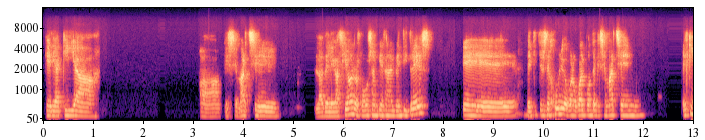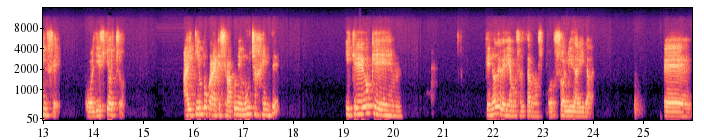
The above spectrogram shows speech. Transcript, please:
que de aquí a que se marche la delegación, los juegos empiezan el 23, 23 eh, de julio, con lo cual ponte que se marchen el 15 o el 18. Hay tiempo para que se vacune mucha gente y creo que, que no deberíamos saltarnos por solidaridad. Eh,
